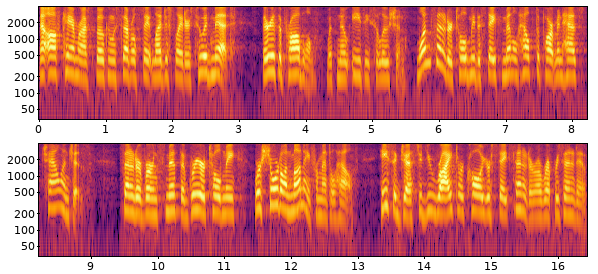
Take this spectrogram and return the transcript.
Now, off camera, I've spoken with several state legislators who admit there is a problem with no easy solution. One senator told me the state's mental health department has challenges. Senator Verne Smith of Greer told me we're short on money for mental health. He suggested you write or call your state senator or representative.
